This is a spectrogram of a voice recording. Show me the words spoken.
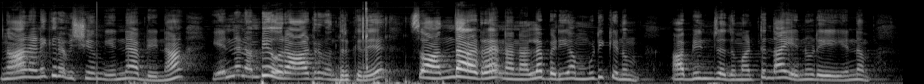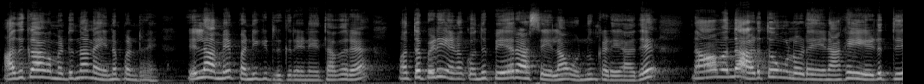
நான் நினைக்கிற விஷயம் என்ன அப்படின்னா என்னை நம்பி ஒரு ஆர்டர் வந்திருக்குது. ஸோ அந்த ஆர்டரை நான் நல்லபடியாக முடிக்கணும் அப்படின்றது மட்டும்தான் என்னுடைய எண்ணம். அதுக்காக மட்டும்தான் நான் என்ன பண்ணுறேன் எல்லாமே பண்ணிக்கிட்டு இருக்கிறேனே தவிர மற்றபடி எனக்கு வந்து பேராசையெல்லாம் ஒன்றும் கிடையாது. நான் வந்து அடுத்தவங்களோட நகையை எடுத்து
